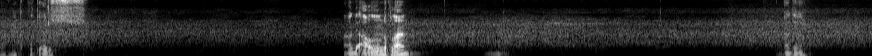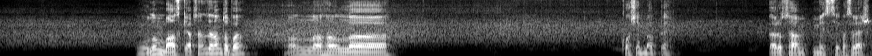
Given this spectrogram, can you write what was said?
Onu kapatıyoruz. Hadi alındı lan. Hadi. Oğlum baskı yapsanız lan topa. Allah Allah. Koş Mbappe. Erosa Messi'ye pası ver.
